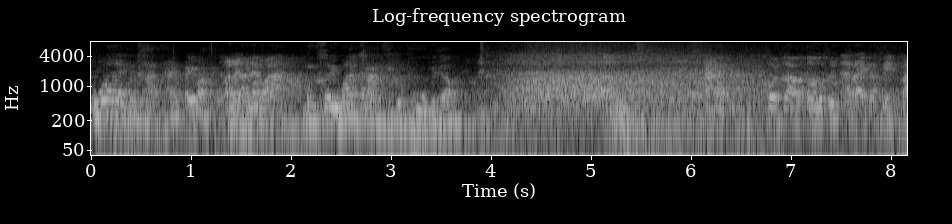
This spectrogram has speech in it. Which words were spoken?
กูว่าอะไรมันขาดหายไปวะอะไรอะไรวะ มึงเคยวาดคางสีชมพูไหมใช่หรออะคนเราโตขึ้นอะไรก็เปลี่ยนไป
